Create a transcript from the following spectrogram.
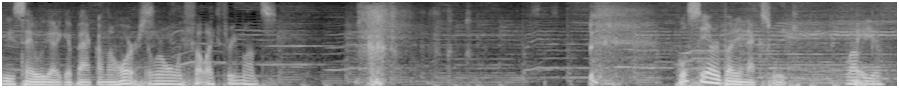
We say we got to get back on the horse. It would only felt like three months. We'll see everybody next week. Love Maybe. you.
